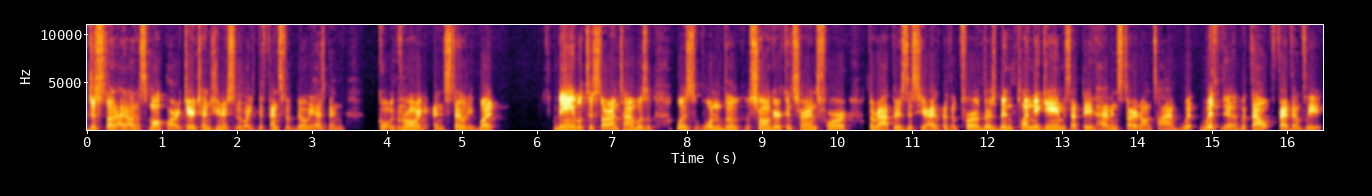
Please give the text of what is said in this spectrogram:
just on, on, a small part, Gary Trent Jr.'s like defensive ability has been go- mm-hmm. growing and steadily, but being able to start on time was was one of the stronger concerns for the Raptors this year. For there's been plenty of games that they haven't started on time with with yeah. and without Fred VanVleet,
